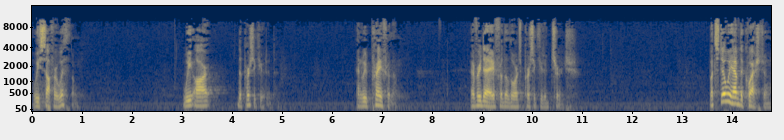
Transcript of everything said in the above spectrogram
We suffer with them. We are the persecuted. And we pray for them every day for the Lord's persecuted church. But still, we have the question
